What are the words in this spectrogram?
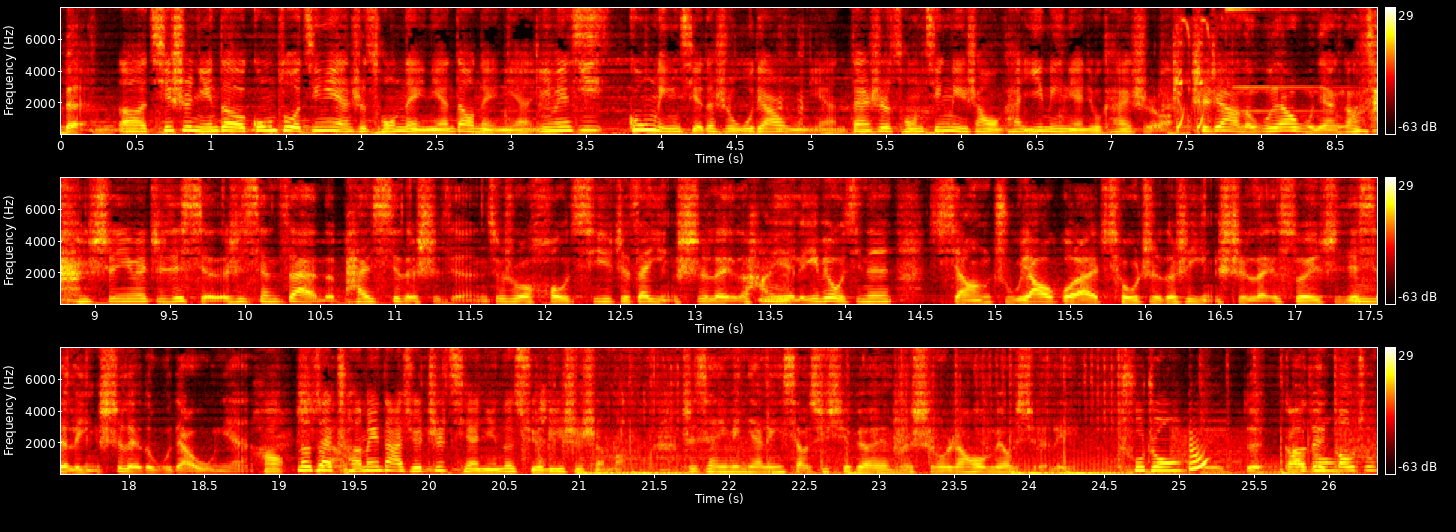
对。呃，其实您的工作经验是从哪年到哪年？因为工龄写的是五点五年，但是从经历上我看一零年就开始了。是这样的，五点五年刚才是因为直接写的是现在的拍戏的时间，就是我后期一直在影视类的行业里，因为我今天想主要过来求职的是影视类，所以直接写了影视类的五点五年。好，那在传媒大学之前，您的学历是什么？之前因为年龄小去学表演的时候，然后我没有学历。初中？对，高对高中，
